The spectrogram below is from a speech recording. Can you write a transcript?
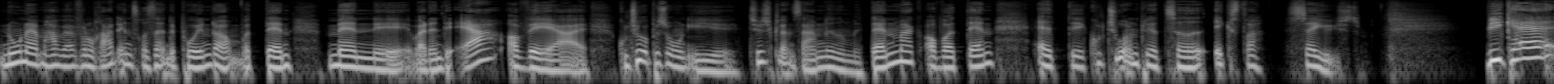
nogle af dem har i hvert fald ret interessante pointer om, hvordan, man, øh, hvordan det er at være kulturperson i øh, Tyskland sammenlignet med Danmark, og hvordan at øh, kulturen bliver taget ekstra seriøst. Vi kan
